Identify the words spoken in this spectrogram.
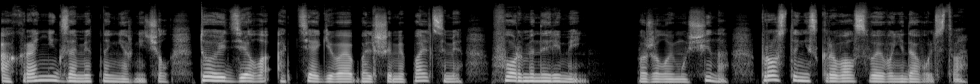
Охранник заметно нервничал, то и дело оттягивая большими пальцами форменный ремень. Пожилой мужчина просто не скрывал своего недовольства.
